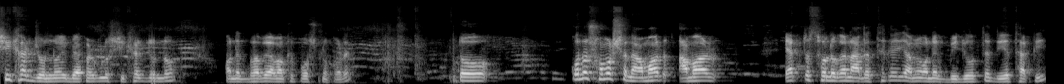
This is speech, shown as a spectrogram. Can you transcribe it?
শেখার জন্য, এই ব্যাপারগুলো শেখার জন্য অনেকভাবে আমাকে প্রশ্ন করে। তো কোনো সমস্যা না আমার আমার একটা স্লোগান আগে থেকেই আমি অনেক ভিডিওতে দিয়ে থাকি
